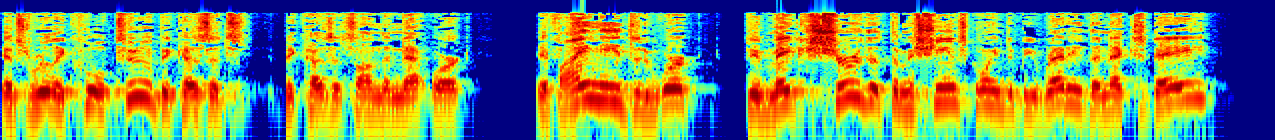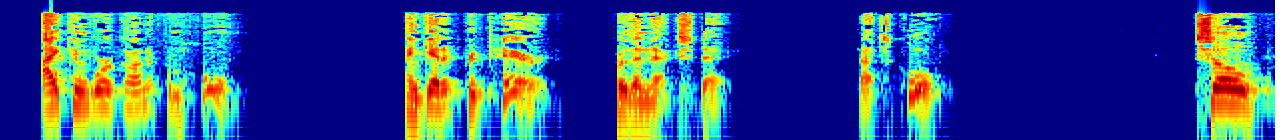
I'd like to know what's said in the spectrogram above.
It's really cool too because it's because it's on the network. If I need to work to make sure that the machine's going to be ready the next day, I can work on it from home and get it prepared for the next day. That's cool. So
